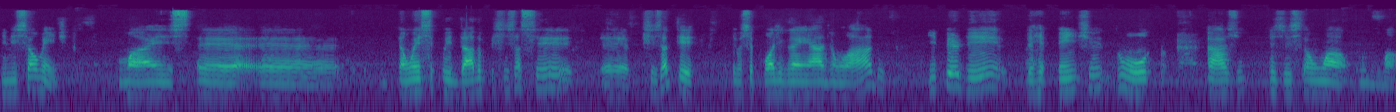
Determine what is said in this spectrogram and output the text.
inicialmente. Mas é, é, então esse cuidado precisa ser é, precisa ter, você pode ganhar de um lado e perder de repente do outro, caso exista uma, uma,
